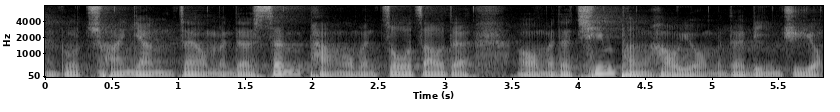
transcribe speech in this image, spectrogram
能够传扬在我们的身旁、我们周遭的啊，我们的亲朋好友、我们的邻居哟。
